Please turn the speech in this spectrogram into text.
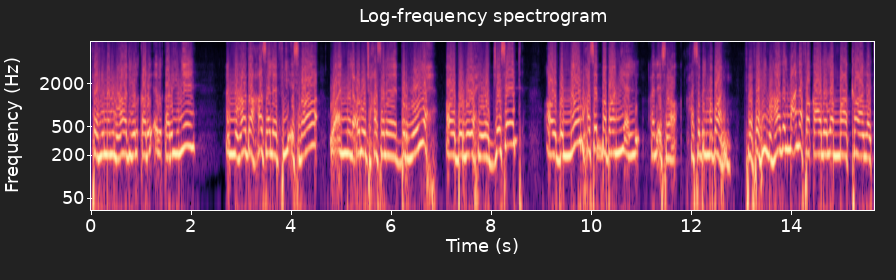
فهم من هذه القرينة أن هذا حصل في إسراء وأن العروج حصل بالروح أو بالروح والجسد أو بالنوم حسب مباني الإسراء حسب المباني. ففهم هذا المعنى فقال لما كانت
